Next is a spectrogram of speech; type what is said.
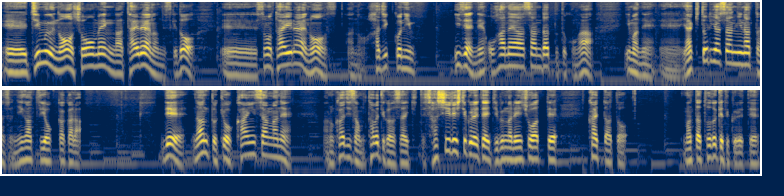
えー、ジムの正面が平屋なんですけど、えー、その平屋のあの端っこに以前ねお花屋さんだったとこが今ね、えー、焼き鳥屋さんになったんですよ。2月4日から。でなんと今日会員さんがねあの梶さんも食べてくださいって言って差し入れしてくれて自分が練習終わって帰った後また届けてくれて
